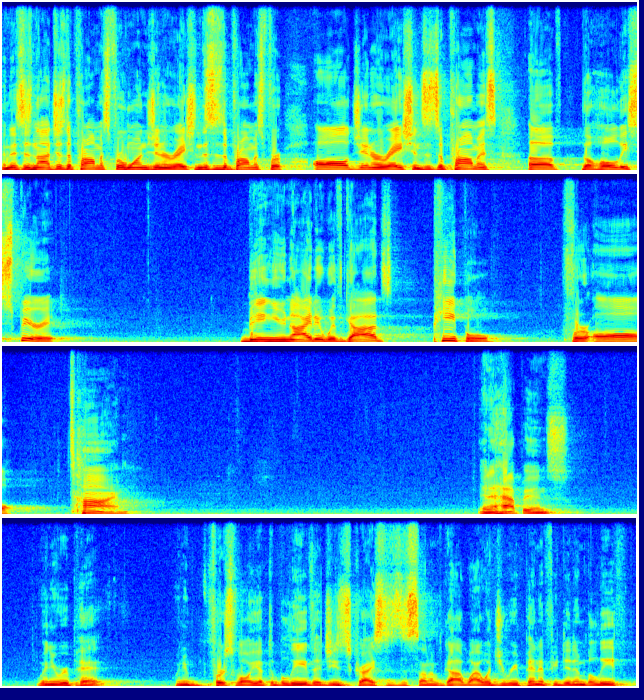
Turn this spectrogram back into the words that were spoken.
And this is not just a promise for one generation, this is a promise for all generations. It's a promise of the Holy Spirit being united with God's people for all time. And it happens when you repent. When you, first of all, you have to believe that Jesus Christ is the Son of God. Why would you repent if you didn't believe?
